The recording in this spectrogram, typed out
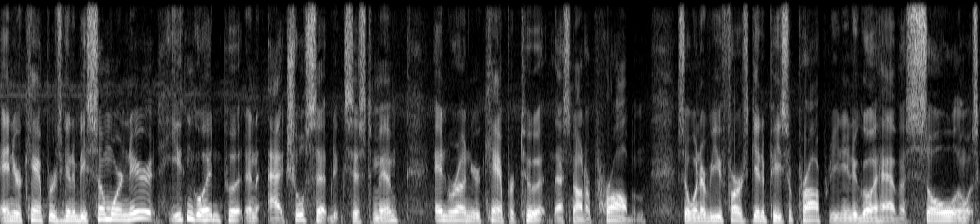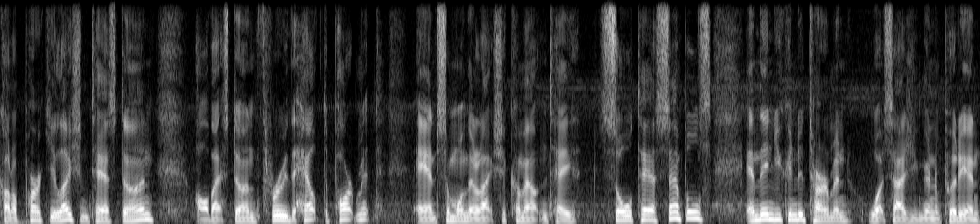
and your camper is gonna be somewhere near it, you can go ahead and put an actual septic system in and run your camper to it. That's not a problem. So whenever you first get a piece of property, you need to go have a soil and what's called a percolation test done. All that's done through the health department and someone that'll actually come out and take soil test samples, and then you can determine what size you're gonna put in.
